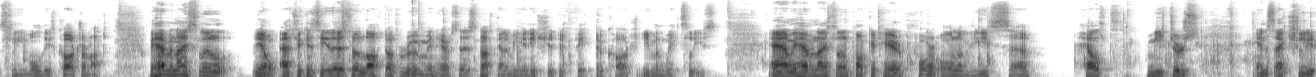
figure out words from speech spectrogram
sleeve all these cards or not. We have a nice little, you know, as you can see, there's a lot of room in here, so it's not going to be an issue to fit the cards even with sleeves. And we have a nice little pocket here for all of these uh, health meters. And it's actually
